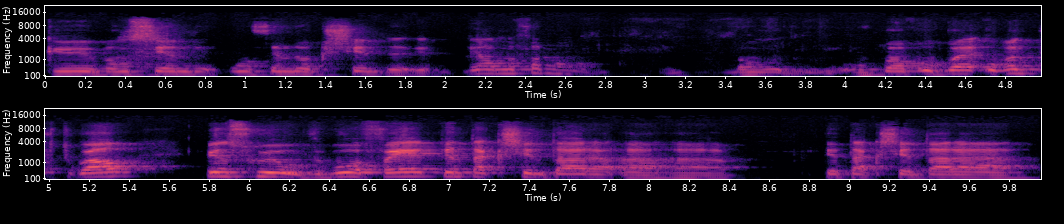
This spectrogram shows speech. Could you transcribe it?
que vão sendo, vão sendo acrescentadas. De alguma forma, bom, o, o, o, Banco de Portugal, penso eu, de boa fé, tenta acrescentar a, a, a tenta acrescentar a,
